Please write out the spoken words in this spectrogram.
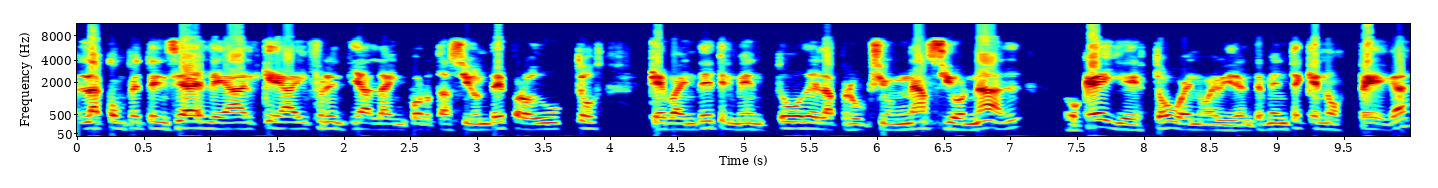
la competencia desleal que hay frente a la importación de productos que va en detrimento de la producción nacional, ¿ok? Y esto, bueno, evidentemente que nos pega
